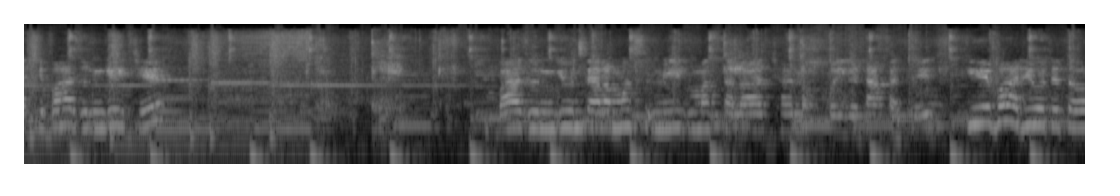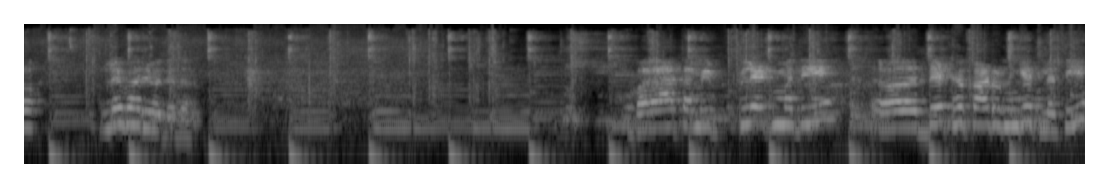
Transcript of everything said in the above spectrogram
असे भाजून घ्यायचे. भाजून घेऊन त्याला मस मीठ मसाला छान पहिले टाकायचे. इतके भारी होते तर लय भारी होते तर. बघा आता मी प्लेटमध्ये देठं काढून घेतलं ती.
